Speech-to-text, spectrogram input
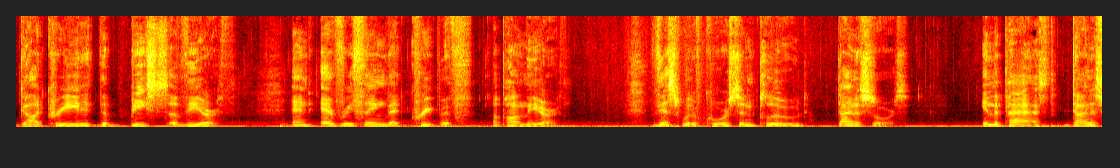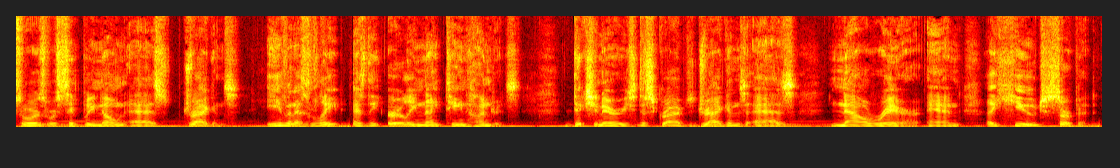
God created the beasts of the earth and everything that creepeth upon the earth. This would, of course, include dinosaurs. In the past, dinosaurs were simply known as dragons. Even as late as the early 1900s, dictionaries described dragons as now rare and a huge serpent.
